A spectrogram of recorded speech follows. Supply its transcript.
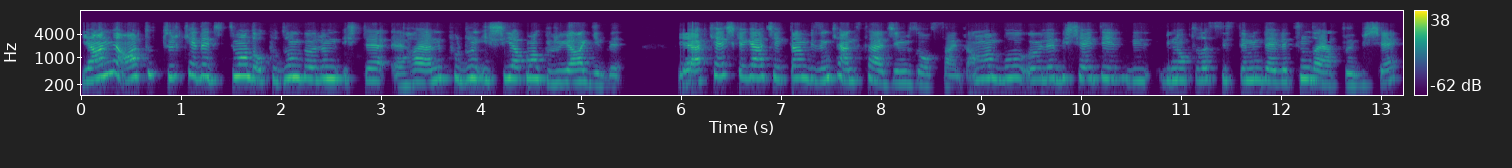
Yani artık Türkiye'de ciddi manada okuduğum bölüm işte e, hayalini kurduğun işi yapmak rüya gibi. Ya keşke gerçekten bizim kendi tercihimiz olsaydı ama bu öyle bir şey değil. Bir, bir noktada sistemin, devletin dayattığı bir şey.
